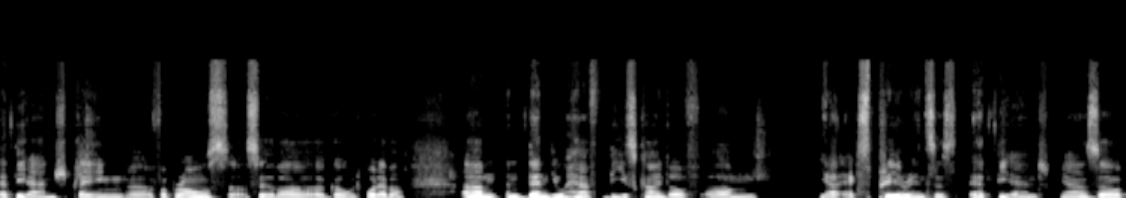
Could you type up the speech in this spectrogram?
at the end, playing uh, for bronze, uh, silver, uh, gold, whatever. Um, and then you have these kind of um, yeah experiences at the end. Yeah. So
